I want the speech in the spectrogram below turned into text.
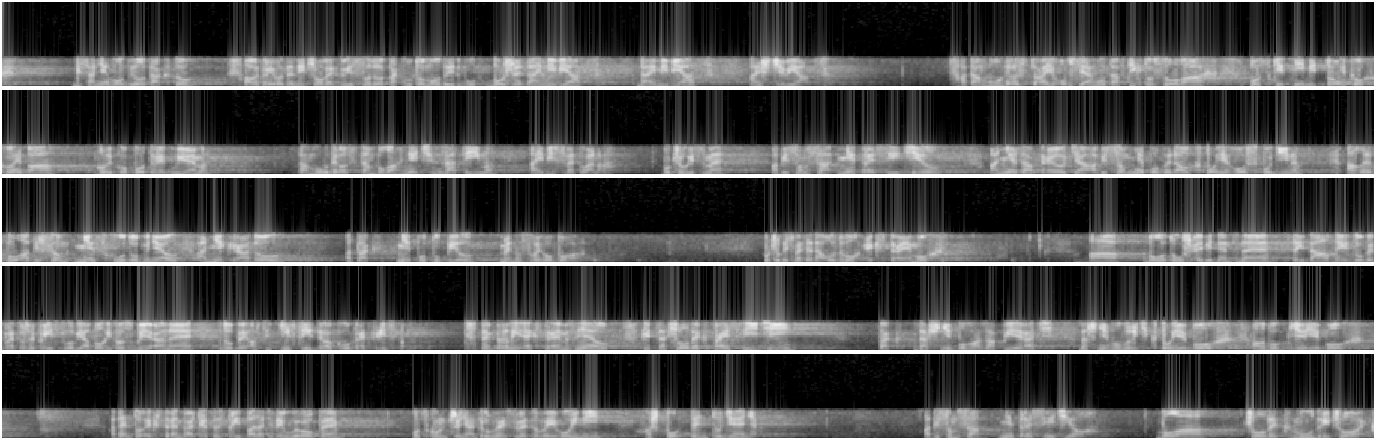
by sa nemodlil takto, ale prirodzený človek by vyslovil takúto modlitbu. Bože, daj mi viac, daj mi viac a ešte viac. A tá múdrosť, ktorá je obsiahnutá v týchto slovách, poskytni mi toľko chleba, koľko potrebujem, tá múdrosť tam bola hneď za tým aj vysvetlená. Počuli sme, aby som sa nepresítil a nezaprel ťa, aby som nepovedal, kto je hospodin, alebo aby som neschudobnel a nekradol a tak nepotupil meno svojho Boha. Počuli sme teda o dvoch extrémoch a bolo to už evidentné v tej dávnej dobe, pretože príslovia boli zozbierané v dobe asi tisíc rokov pred Kristom. Ten prvý extrém znel, keď sa človek presíti, tak začne Boha zapierať, začne hovoriť, kto je Boh, alebo kde je Boh. A tento extrém, bratia a sestry, badať v Európe od skončenia druhej svetovej vojny až po tento deň. Aby som sa nepresvietil. Volá človek, múdry človek.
